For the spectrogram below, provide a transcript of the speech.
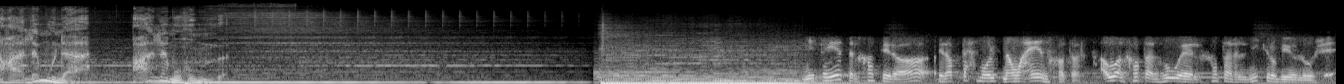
عالمنا عالمهم. النفايات الخطرة بتحمل نوعين خطر. أول خطر هو الخطر الميكروبيولوجي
